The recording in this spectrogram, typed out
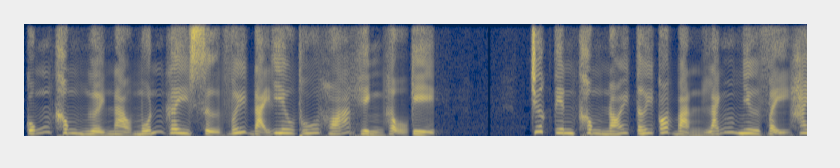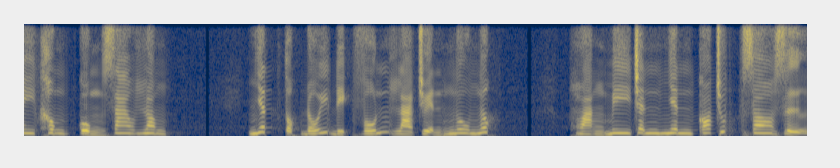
Cũng không người nào muốn gây sự với đại yêu thú hóa hình hậu kỳ. Trước tiên không nói tới có bản lãnh như vậy hay không cùng giao long. Nhất tộc đối địch vốn là chuyện ngu ngốc. Hoàng mi chân nhân có chút do dự,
